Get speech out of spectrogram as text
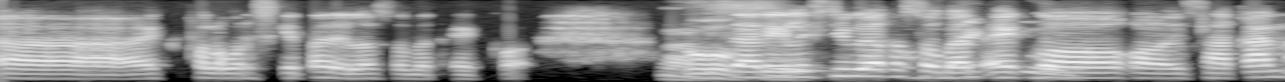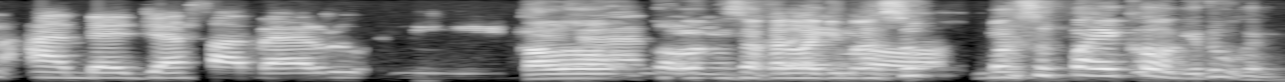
uh, followers kita adalah Sobat Eko. Nah, Bisa okay. rilis juga ke Sobat okay. Eko kalau misalkan ada jasa baru nih. Kalau kalau misalkan lagi masuk, masuk Pak Eko gitu bukan?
